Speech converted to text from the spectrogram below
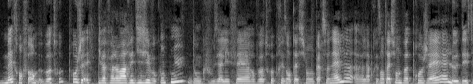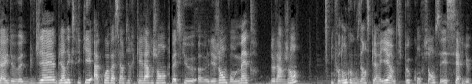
mettre en forme votre projet. Il va falloir rédiger vos contenus, donc vous allez faire votre présentation personnelle, euh, la présentation de votre projet, le détail de votre budget, bien expliquer à quoi va servir quel argent, parce que euh, les gens vont mettre de l'argent, il faut donc que vous inspiriez un petit peu confiance et sérieux.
